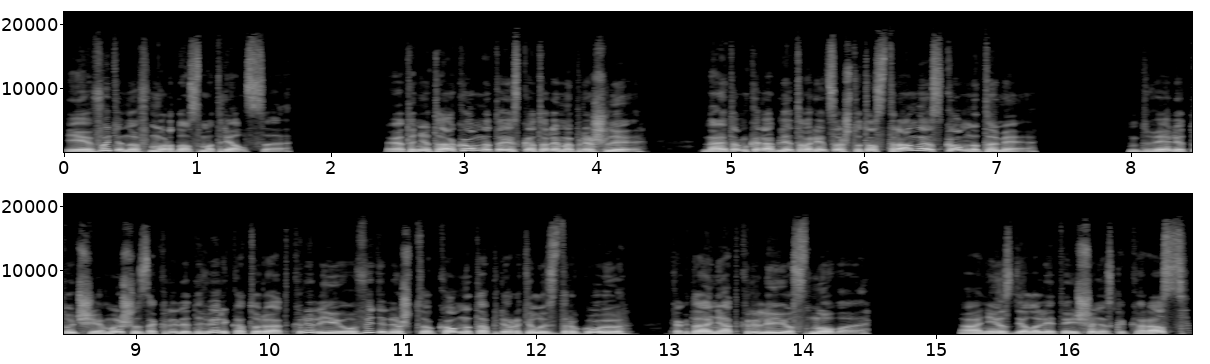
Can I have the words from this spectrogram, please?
и, вытянув морду, осмотрелся. «Это не та комната, из которой мы пришли. На этом корабле творится что-то странное с комнатами». Две летучие мыши закрыли дверь, которую открыли, и увидели, что комната превратилась в другую, когда они открыли её снова. Они сделали это ещё несколько раз.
